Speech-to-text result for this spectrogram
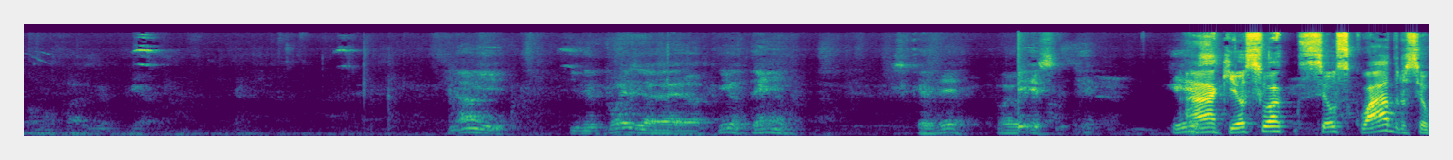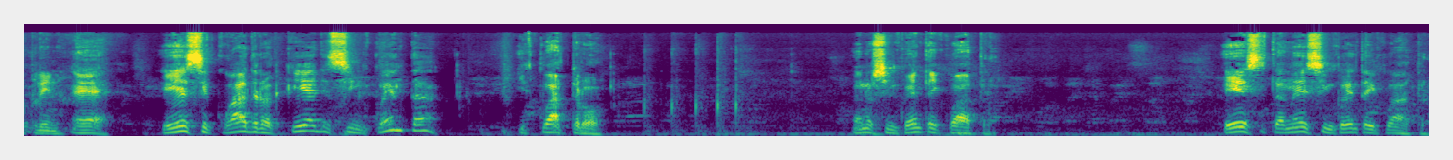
Vamos fazer o quê? Não, e, depois eh, aqui eu tenho. Você quer ver? Esse, esse- Ah, aqui é os seus quadros, seu Plínio. É. Esse quadro aqui é de 54. Ano 54. Esse também é 54.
